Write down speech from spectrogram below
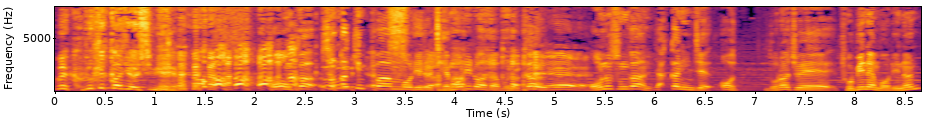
왜 그렇게까지 열심히 해요? 어, 그러니까 삼각김밥 머리를 제 머리로 하다 보니까 예. 어느 순간 약간 이제 어 노라조의 조빈의 머리는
